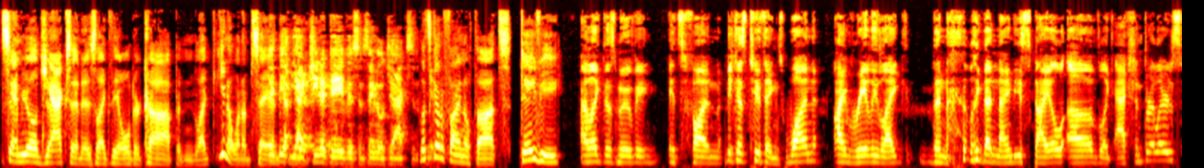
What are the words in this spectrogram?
Samuel Jackson is like the older cop and like, you know what I'm saying. Be like, yeah, Yeah, Geena yeah. Davis and Samuel Jackson. Let's Yeah. go to final thoughts. Davey, I like this movie. It's fun because two things. One, I really like the like that 90s style of like action thrillers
